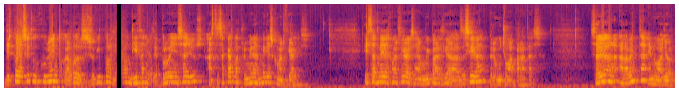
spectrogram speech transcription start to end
Después de ese descubrimiento, Carothers y su equipo necesitaron 10 años de prueba y ensayos hasta sacar las primeras medias comerciales. Estas medias comerciales eran muy parecidas a las de seda, pero mucho más baratas. Salieron a la venta en Nueva York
